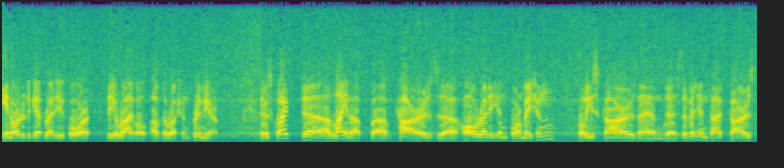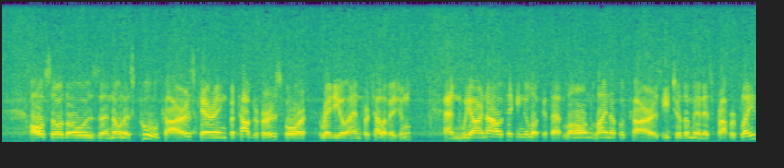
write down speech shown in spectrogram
in order to get ready for the arrival of the Russian premier. There's quite uh, a lineup of cars uh, already in formation, police cars and uh, civilian-type cars, also those uh, known as pool cars carrying photographers for radio and for television. And we are now taking a look at that long lineup of cars, each of them in its proper place,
